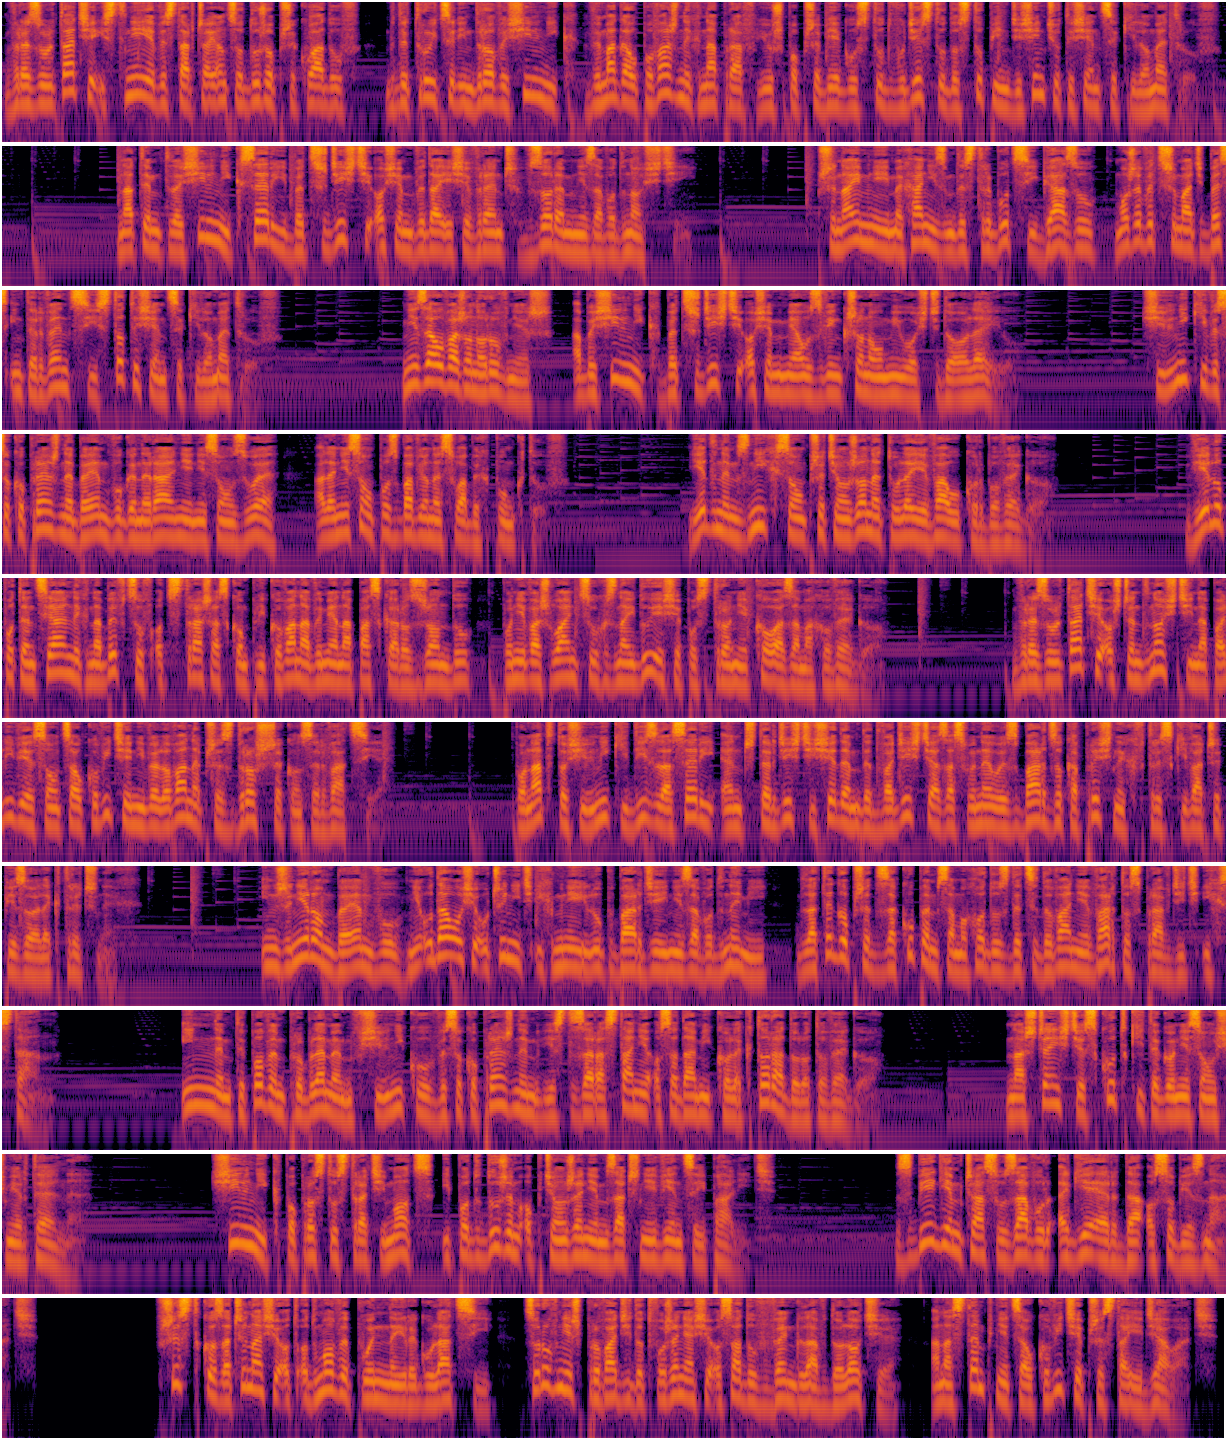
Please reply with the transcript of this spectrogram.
W rezultacie istnieje wystarczająco dużo przykładów, gdy trójcylindrowy silnik wymagał poważnych napraw już po przebiegu 120 do 150 tysięcy kilometrów. Na tym tle silnik serii B38 wydaje się wręcz wzorem niezawodności. Przynajmniej mechanizm dystrybucji gazu może wytrzymać bez interwencji 100 tysięcy kilometrów. Nie zauważono również, aby silnik B38 miał zwiększoną miłość do oleju. Silniki wysokoprężne BMW generalnie nie są złe, ale nie są pozbawione słabych punktów. Jednym z nich są przeciążone tuleje wału korbowego. Wielu potencjalnych nabywców odstrasza skomplikowana wymiana paska rozrządu, ponieważ łańcuch znajduje się po stronie koła zamachowego. W rezultacie oszczędności na paliwie są całkowicie niwelowane przez droższe konserwacje. Ponadto silniki diesla serii N47D20 zasłynęły z bardzo kapryśnych wtryskiwaczy piezoelektrycznych. Inżynierom BMW nie udało się uczynić ich mniej lub bardziej niezawodnymi, dlatego przed zakupem samochodu zdecydowanie warto sprawdzić ich stan. Innym typowym problemem w silniku wysokoprężnym jest zarastanie osadami kolektora dolotowego. Na szczęście skutki tego nie są śmiertelne. Silnik po prostu straci moc i pod dużym obciążeniem zacznie więcej palić. Z biegiem czasu zawór EGR da o sobie znać. Wszystko zaczyna się od odmowy płynnej regulacji, co również prowadzi do tworzenia się osadów węgla w dolocie, a następnie całkowicie przestaje działać.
